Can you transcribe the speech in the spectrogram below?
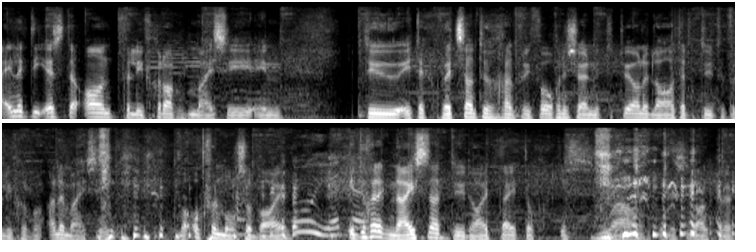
eintlik die eerste aand verlief geraak op 'n meisie en toe het ek Witstrand toe gegaan vir die volgende show en toe 2 aande later toe ek verlief geraak op 'n ander meisie, maar ook van Mosselbaai. O, En toe jette. gaan ek nice na toe, daai tyd tog. Yes, wow, dit so lank terug.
